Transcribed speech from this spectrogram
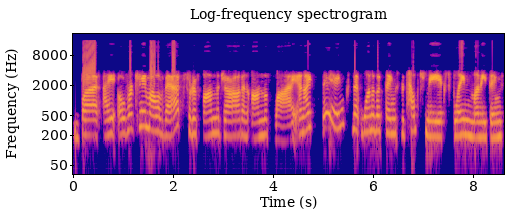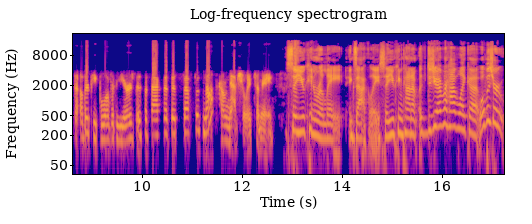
but I overcame all of that sort of on the job and on the fly. And I think that one of the things that's helped me explain money things to other people over the years is the fact that this stuff does not come naturally to me. So you can relate. Exactly. So you can kind of, did you ever have like a, what was your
